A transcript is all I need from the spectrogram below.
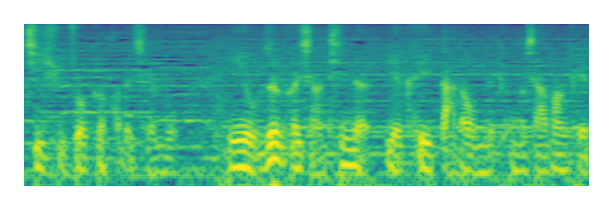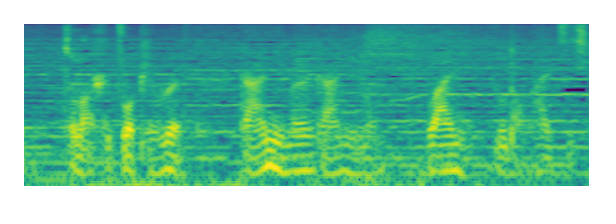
继续做更好的节目。你有任何想听的，也可以打到我们的屏幕下方给周老师做评论。感恩你们，感恩你们，我爱你，如同爱自己。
